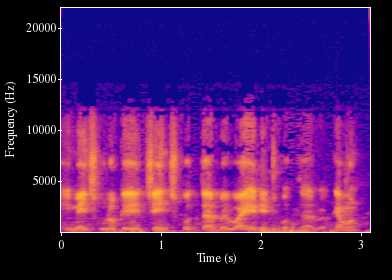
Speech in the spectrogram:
ইমেজ গুলোকে চেঞ্জ করতে পারবে বা এডিট করতে পারবে, কেমন?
